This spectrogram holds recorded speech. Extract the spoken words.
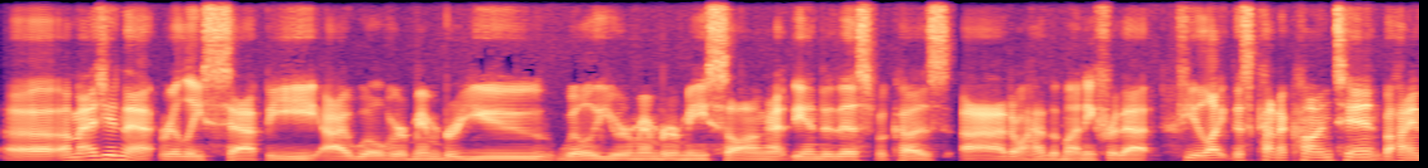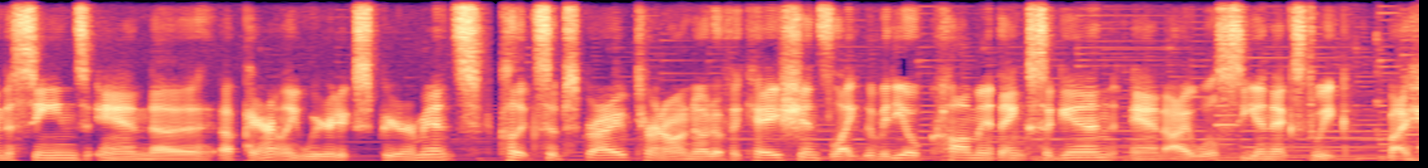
uh, imagine that really sappy "I will remember you, will you remember me" song at the end of this because I don't have the money for that. If you like this kind of content, behind the scenes, and uh, apparently weird experiments, click subscribe, turn on notifications, like the video, comment. Thanks again, and I will see you next week. Bye.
